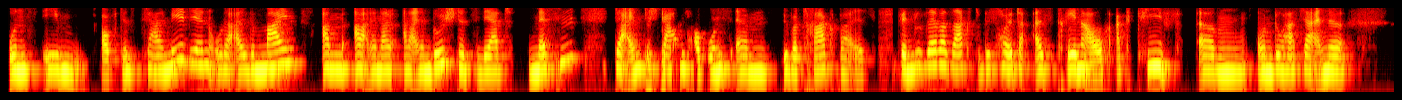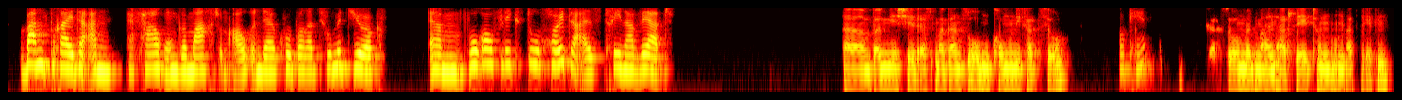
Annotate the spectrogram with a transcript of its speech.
uns eben auf den sozialen Medien oder allgemein am, an, an, einem Durchschnittswert messen, der eigentlich gar nicht auf uns ähm, übertragbar ist. Wenn du selber sagst, du bist heute als Trainer auch aktiv ähm, und du hast ja eine Bandbreite an Erfahrungen gemacht und auch in der Kooperation mit Jörg ähm, worauf legst du heute als Trainer Wert? Äh, bei mir steht erstmal ganz oben Kommunikation. Okay. Kommunikation mit meinen Athletinnen und Athleten.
